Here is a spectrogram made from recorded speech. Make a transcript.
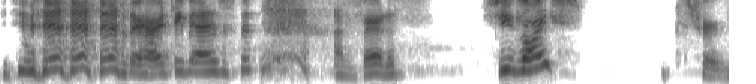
They're hardly bad. And fairness, she's right. It's true.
